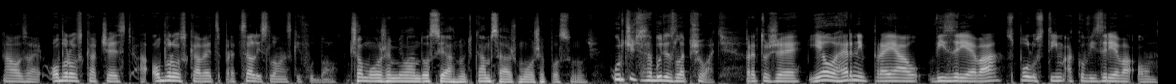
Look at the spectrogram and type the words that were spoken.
naozaj obrovská česť a obrovská vec pre celý slovenský futbal. Čo môže Milan dosiahnuť? Kam sa až môže posunúť? Určite sa bude zlepšovať, pretože jeho herný prejav vyzrieva spolu s tým, ako vyzrieva on.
